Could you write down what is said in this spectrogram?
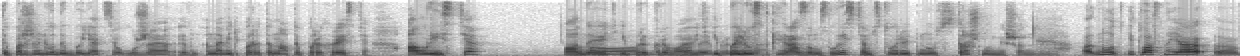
Тепер же люди бояться уже е, навіть перетинати перехрестя, а листя. Падають Воно- і прикривають, падає і прикриває. пелюстки разом з листям створюють ну страшну мішанину. Ну і власне я е,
